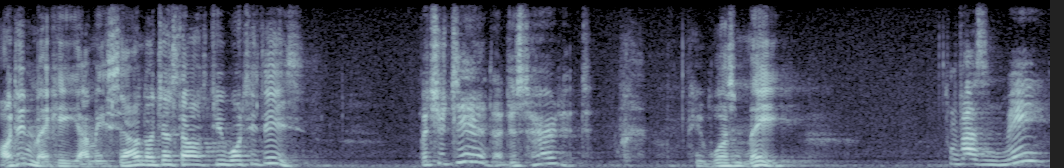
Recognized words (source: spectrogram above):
I didn't make a yummy sound. I just asked you what it is. But you did. I just heard it. It wasn't me. It wasn't me.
